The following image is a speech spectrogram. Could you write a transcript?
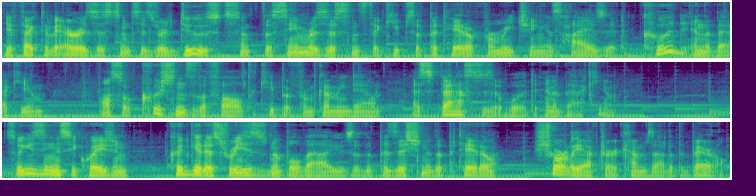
the effective air resistance is reduced since the same resistance that keeps a potato from reaching as high as it could in the vacuum also cushions the fall to keep it from coming down as fast as it would in a vacuum. So using this equation could get us reasonable values of the position of the potato shortly after it comes out of the barrel.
